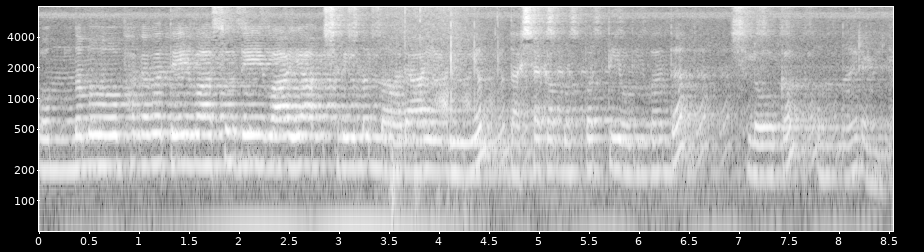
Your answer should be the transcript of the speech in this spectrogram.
ഓം നമോ ഭഗവതേ വാസുദേവായ ശ്രീമന്നാരായണീയം ദശകം മുപ്പത്തി ഒൻപത് ശ്ലോകം ഒന്ന് രണ്ട്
